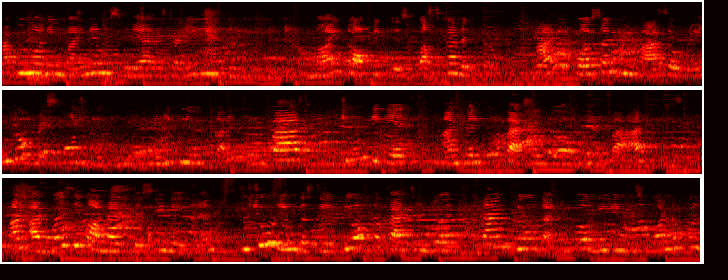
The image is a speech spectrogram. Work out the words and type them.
Happy morning. My name is Surya. I study in My topic is and helping passengers fares, and advising on our destination, ensuring the safety of the passenger. Thank you. Thank you for giving this wonderful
